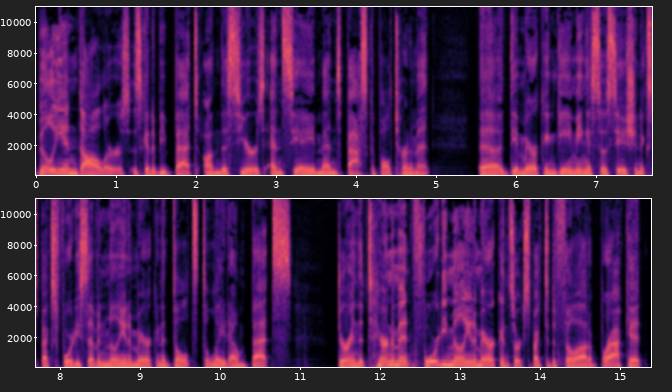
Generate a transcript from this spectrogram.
billion dollars is going to be bet on this year's NCAA men's basketball tournament. Uh, the American Gaming Association expects 47 million American adults to lay down bets during the tournament. 40 million Americans are expected to fill out a bracket.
